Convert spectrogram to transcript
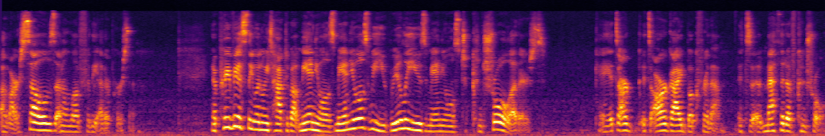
of ourselves, and a love for the other person. Now, previously, when we talked about manuals, manuals, we really use manuals to control others. Okay, it's our it's our guidebook for them. It's a method of control.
